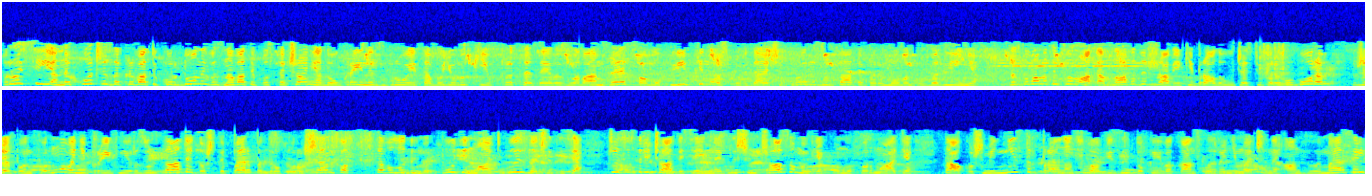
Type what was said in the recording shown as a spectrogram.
Росія не хоче закривати кордони, визнавати постачання до України зброї та бойовиків. Про це заявив глава МЗС Павло Клівкін, розповідаючи про результати перемовин у Берліні. Словами дипломата, глави держав, які брали участь у переговорах, вже поінформовані про їхні результати. Тож тепер Петро Порошенко та Володимир Путін мають визначитися, чи зустрічатися їм найближчим часом і в якому форматі. Також міністр проанонсував візит до Києва канцлера Німеччини Ангели Меркель.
